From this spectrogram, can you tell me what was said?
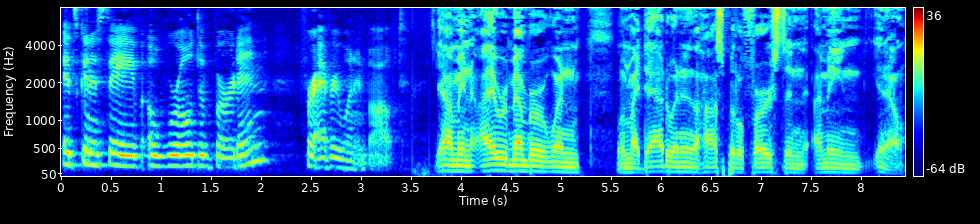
it's going to save a world of burden for everyone involved. Yeah, I mean, I remember when when my dad went into the hospital first, and I mean, you know,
